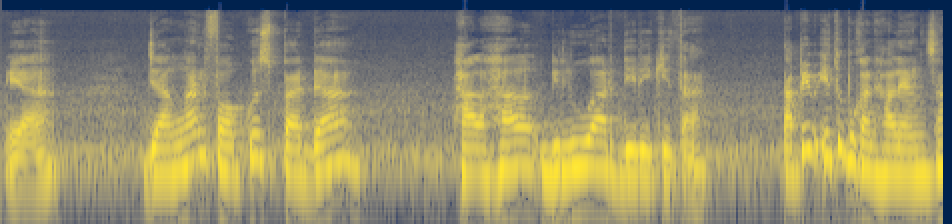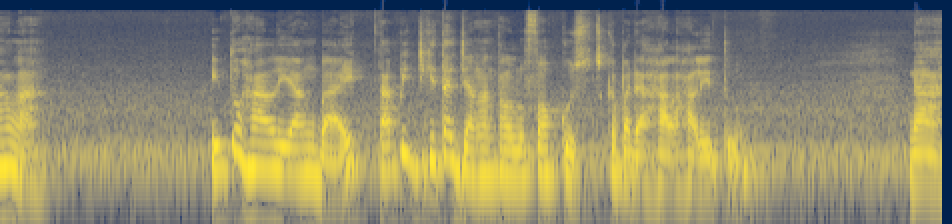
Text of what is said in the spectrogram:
Ya jangan fokus pada hal-hal di luar diri kita. Tapi itu bukan hal yang salah. Itu hal yang baik tapi kita jangan terlalu fokus kepada hal-hal itu nah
